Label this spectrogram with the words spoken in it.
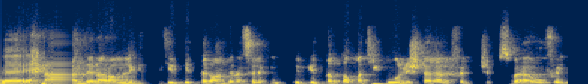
آه، إحنا عندنا رمل كتير جدا وعندنا سيليكون كتير جدا. طب ما تيجوا نشتغل في الشيبس بقى وفي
